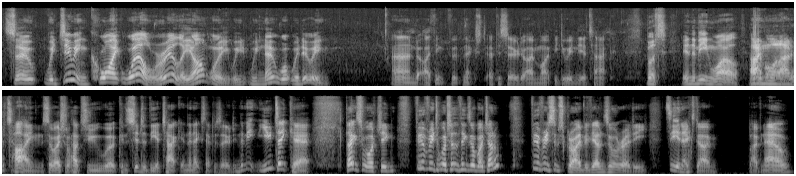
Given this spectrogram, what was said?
So we're doing quite well, really, aren't we? We, we know what we're doing. And I think that next episode I might be doing the attack. But in the meanwhile, I'm all out of time, so I shall have to uh, consider the attack in the next episode. In the me- you take care. Thanks for watching. Feel free to watch other things on my channel. Feel free to subscribe if you haven't already. See you next time. Bye for now.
